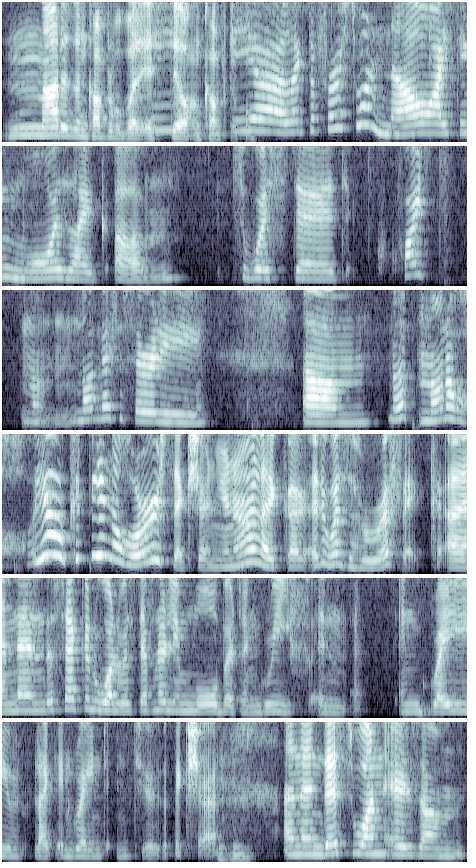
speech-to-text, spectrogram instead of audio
not as uncomfortable, but it's still uncomfortable. Yeah, like the first one now, I think more is like um, twisted, quite not necessarily. Um, not not a yeah, it could be in the horror section, you know, like uh, it was horrific, and then the second one was definitely morbid and grief in engraved like ingrained into the picture, and then this one is um.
